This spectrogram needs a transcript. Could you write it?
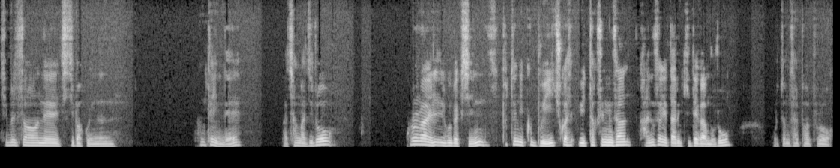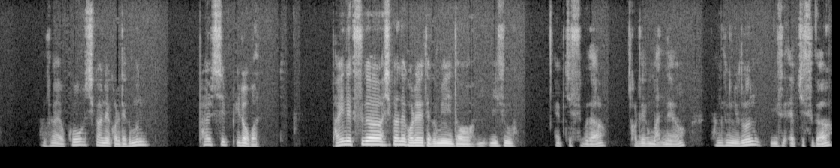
11선에 지지받고 있는 상태인데 마찬가지로 코로나19 백신 스푸트니크 V 추가 위탁 생산 가능성에 따른 기대감으로 5.48% 상승하였고 시간의 거래대금은 81억 원. 바이넥스가 시간의 거래 대금이 더 이수 앱지스보다 거래대금 많네요. 상승률은 이수 앱지스가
